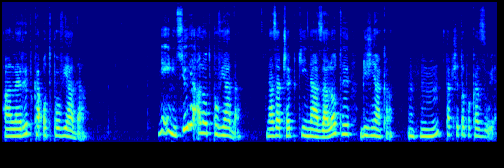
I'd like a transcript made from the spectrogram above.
ale rybka odpowiada. Nie inicjuje, ale odpowiada na zaczepki, na zaloty bliźniaka. Mhm, tak się to pokazuje.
